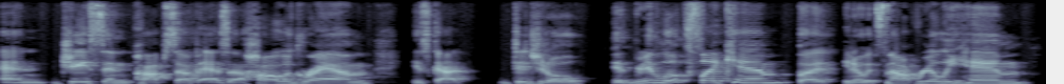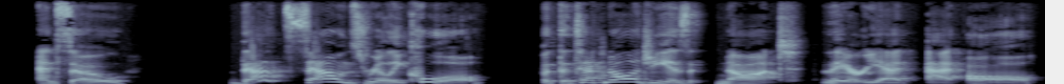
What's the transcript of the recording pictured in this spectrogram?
and Jason pops up as a hologram. He's got digital, it really looks like him, but you know, it's not really him. And so that sounds really cool, but the technology is not there yet at all.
